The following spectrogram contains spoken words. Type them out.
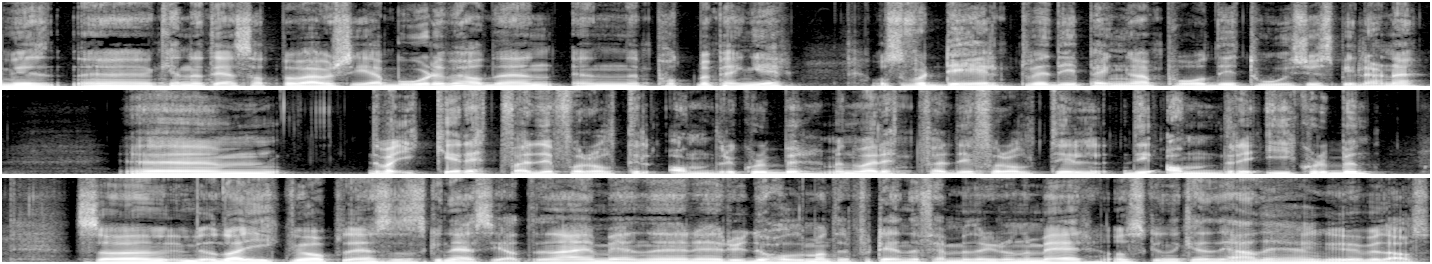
vi eh, Kenneth og jeg satt på hver vår side av bordet. Vi hadde en, en pott med penger, og så fordelte vi de penga på de 22 spillerne. Eh, Det var ikke rettferdig i forhold til andre klubber, men det var rettferdig i forhold til de andre i klubben. Så Da gikk vi opp, eh, så kunne jeg si at nei, jeg mener Rudi Holman fortjener 500 kroner mer. Og så kunne Kenneth ja, det gjør vi da også.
